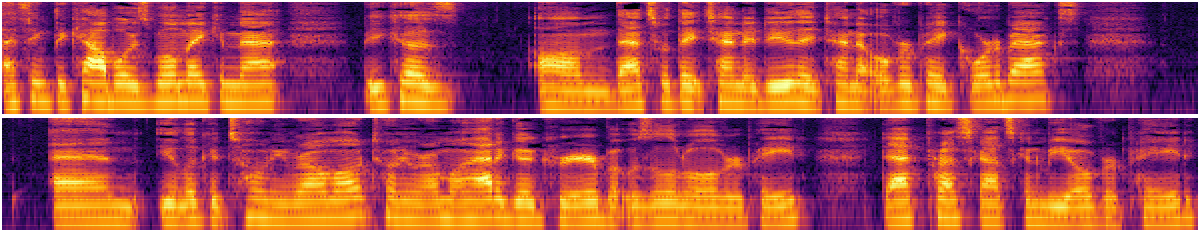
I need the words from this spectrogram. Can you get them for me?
I think the Cowboys will make him that because um, that's what they tend to do. They tend to overpay quarterbacks. And you look at Tony Romo. Tony Romo had a good career, but was a little overpaid. Dak Prescott's going to be overpaid.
